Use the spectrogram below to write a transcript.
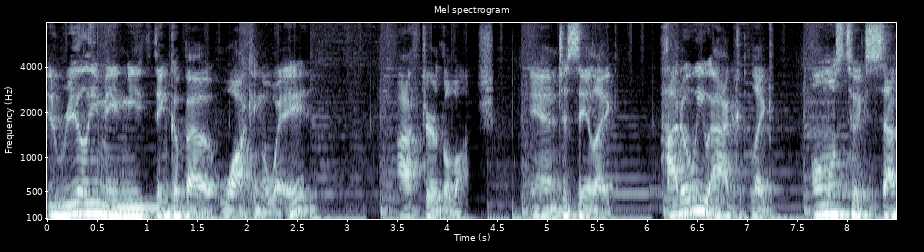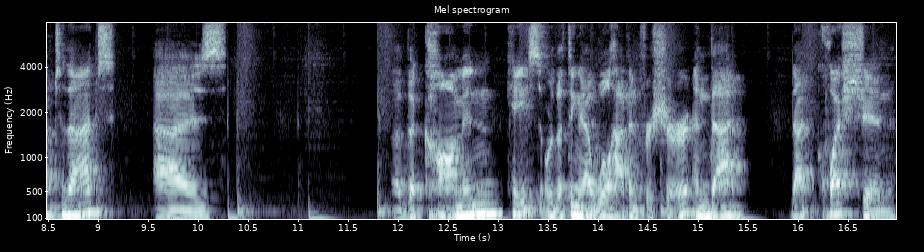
it really made me think about walking away after the launch and to say like how do we act like almost to accept that as uh, the common case or the thing that will happen for sure? And that that question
